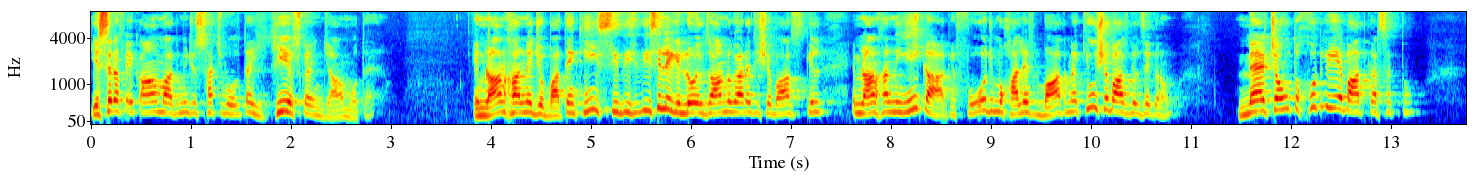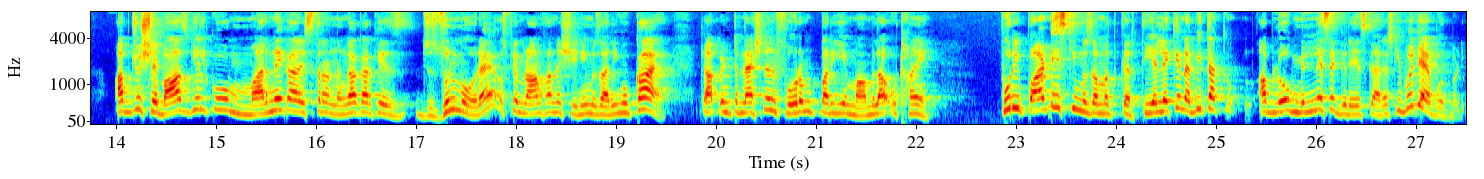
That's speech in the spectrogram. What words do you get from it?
ये सिर्फ़ एक आम आदमी जो सच बोलता है, ये उसका इंजाम होता है। इमरान खान ने जो बातें की, सीधी सीधी, इसीलिए लो इल्ज़ाम लगा रहे थे शहबाज गिल। इमरान खान ने यही कहा कि फ़ौज मुखालिफ बात मैं क्यों शहबाज गिल से कराऊँ? मैं चाहूँ तो खुद भी ये बात कर सकता हूँ। अब जो शहबाज गिल को मारने का इस तरह नंगा करके जो, जुल्म हो रहा है उस पर इमरान खान ने शीरी मजारी को कहा है कि आप इंटरनेशनल फोरम पर यह मामला उठाएँ। पूरी पार्टी इसकी मजम्मत करती है, लेकिन अभी तक अब लोग मिलने से ग्रेज कर रहे हैं उसकी वजह है बहुत बड़ी।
